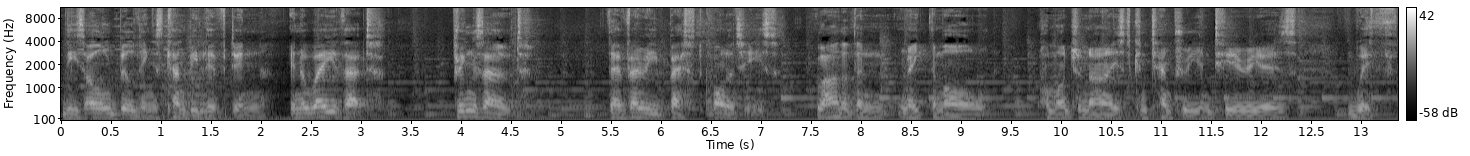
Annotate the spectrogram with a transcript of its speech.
these old buildings can be lived in in a way that brings out their very best qualities rather than make them all homogenized contemporary interiors with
